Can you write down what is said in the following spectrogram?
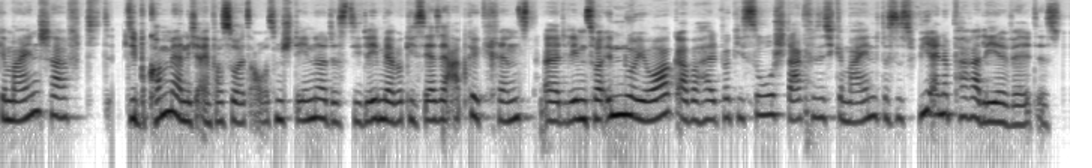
Gemeinschaft, die bekommen ja nicht einfach so als Außenstehende, das, die leben ja wirklich sehr, sehr abgegrenzt. Äh, die leben zwar in New York, aber halt wirklich so stark für sich gemeint, dass es wie eine Parallelwelt ist.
